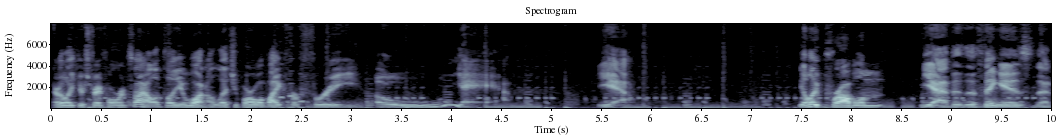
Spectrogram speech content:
I really like your straightforward style. I'll tell you what. I'll let you borrow a bike for free. Oh, yeah. Yeah. The only problem... Yeah, the, the thing is that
